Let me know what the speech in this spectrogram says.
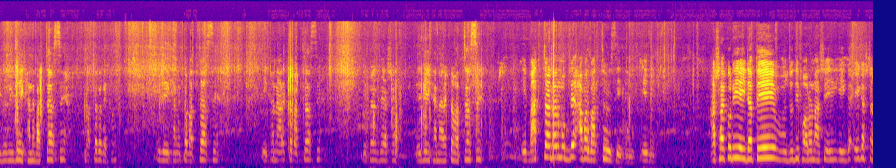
এটার এই যে এখানে বাচ্চা আছে। বাচ্চাটা দেখো এই যে এখানে একটা বাচ্চা আছে। এখানে আরেকটা বাচ্চা আছে। এপাশ দিয়ে আসো। এই যে এখানে আরেকটা বাচ্চা আছে। এই বাচ্চাটার মধ্যে আবার বাচ্চা হয়েছে এখানে। এই যে। আশা করি এইটাতে যদি ফলন আসে, এই এই গাছটা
